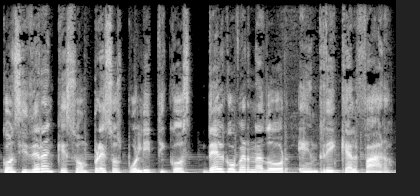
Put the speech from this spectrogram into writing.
consideran que son presos políticos del gobernador Enrique Alfaro.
